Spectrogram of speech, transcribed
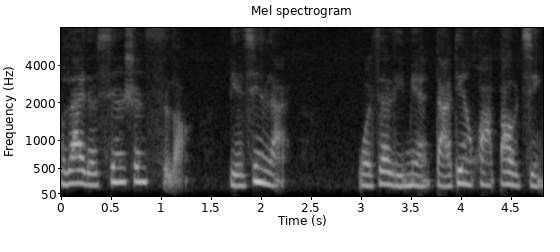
普赖德先生死了，别进来，我在里面打电话报警。”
